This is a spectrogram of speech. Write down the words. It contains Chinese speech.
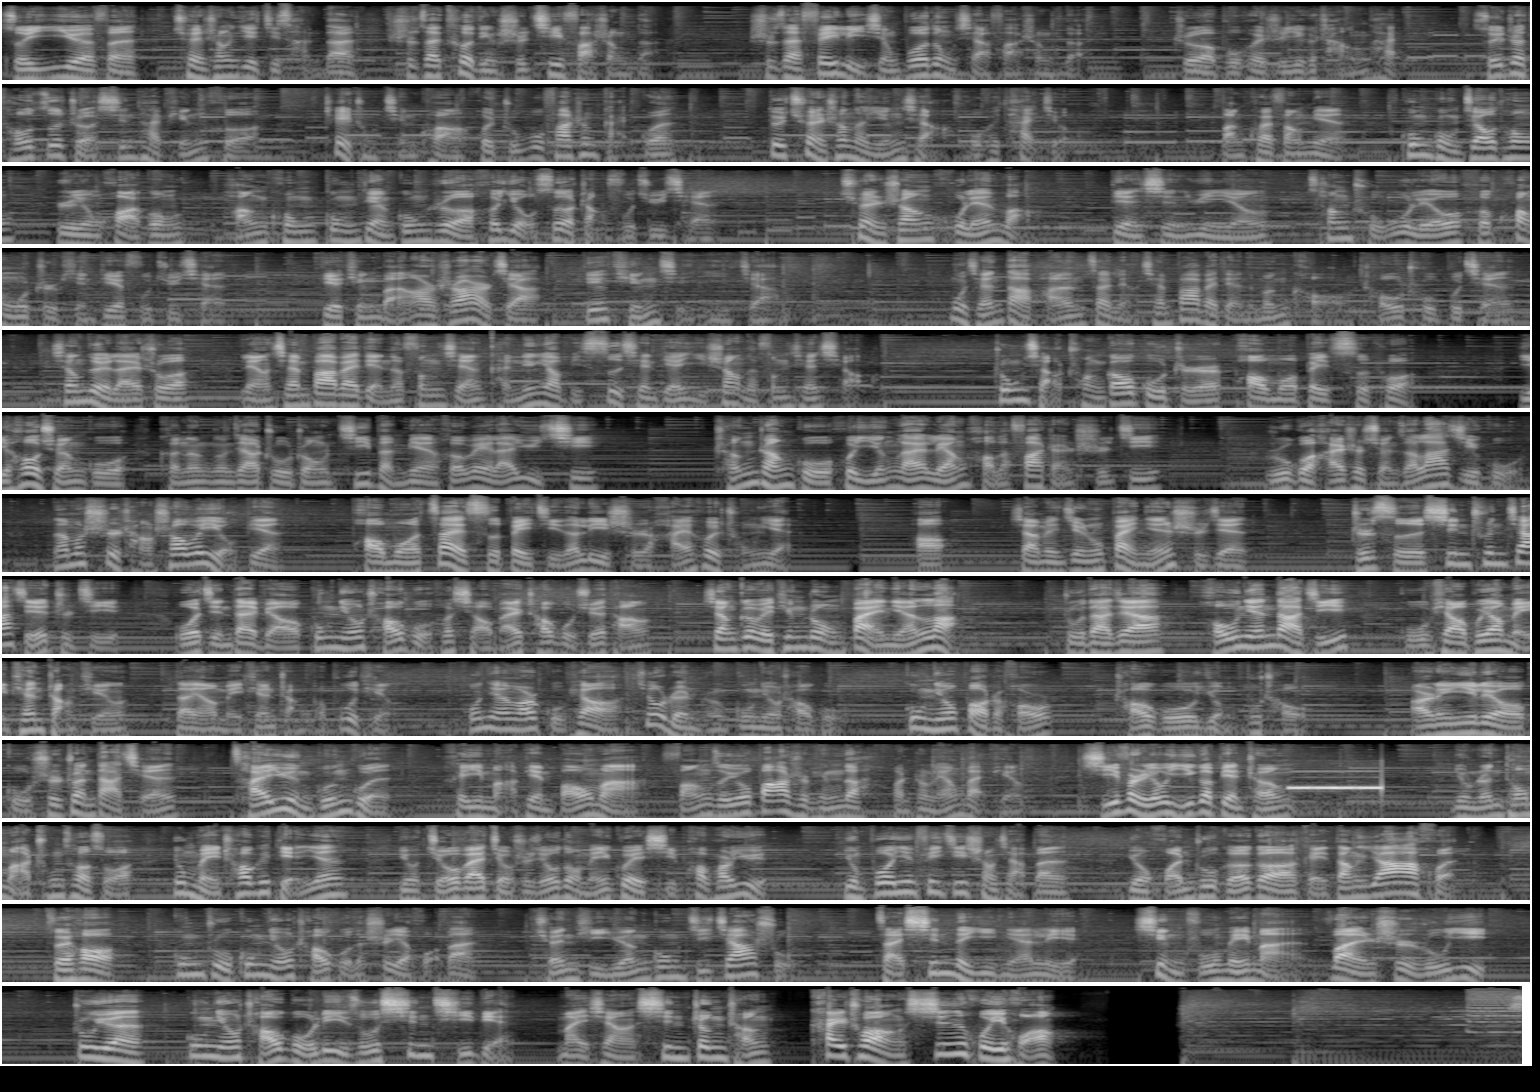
所以一月份券商业绩惨淡是在特定时期发生的，是在非理性波动下发生的，这不会是一个常态。随着投资者心态平和，这种情况会逐步发生改观，对券商的影响不会太久。板块方面，公共交通、日用化工、航空、供电、供热和有色涨幅居前；券商、互联网、电信运营、仓储物流和矿物制品跌幅居前，跌停板二十二家，跌停仅一家。目前大盘在两千八百点的门口踌躇不前，相对来说，两千八百点的风险肯定要比四千点以上的风险小。中小创高估值泡沫被刺破，以后选股可能更加注重基本面和未来预期。成长股会迎来良好的发展时机，如果还是选择垃圾股，那么市场稍微有变，泡沫再次被挤的历史还会重演。好，下面进入拜年时间，值此新春佳节之际，我仅代表公牛炒股和小白炒股学堂向各位听众拜年了，祝大家猴年大吉！股票不要每天涨停，但要每天涨个不停。猴年玩股票就认准公牛炒股，公牛抱着猴，炒股永不愁。二零一六股市赚大钱，财运滚滚。黑马变宝马，房子由八十平的换成两百平，媳妇儿由一个变成用人头马冲厕所，用美钞给点烟，用九百九十九朵玫瑰洗泡泡浴，用波音飞机上下班，用还珠格格给当丫鬟。最后，恭祝公牛炒股的事业伙伴、全体员工及家属，在新的一年里幸福美满，万事如意。祝愿公牛炒股立足新起点，迈向新征程，开创新辉煌。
